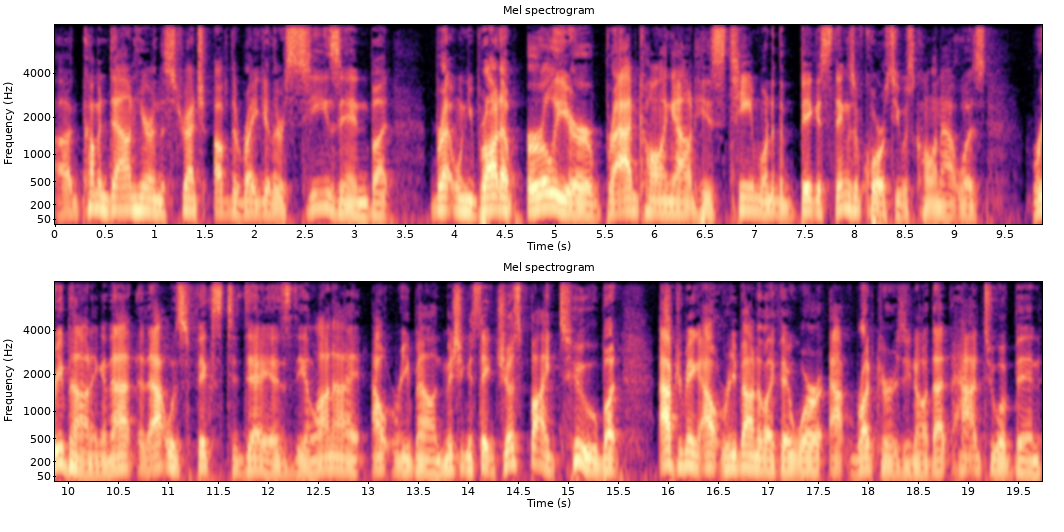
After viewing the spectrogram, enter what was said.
uh, coming down here in the stretch of the regular season. But, Brett, when you brought up earlier Brad calling out his team, one of the biggest things, of course, he was calling out was rebounding, and that that was fixed today as the Illini out rebound Michigan State just by two, but after being out rebounded like they were at Rutgers, you know that had to have been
